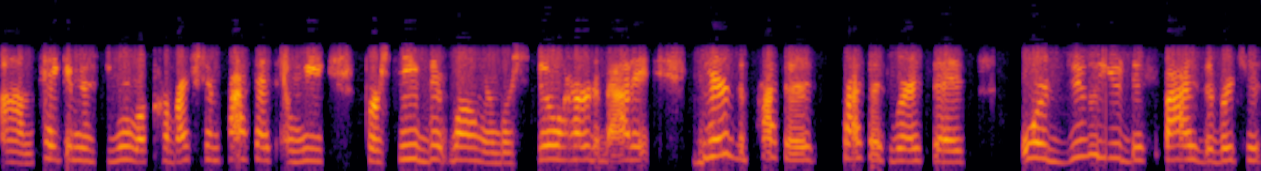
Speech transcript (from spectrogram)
um, taking us through a correction process and we perceived it wrong and we're still hurt about it. Here's the process process where it says, or do you despise the riches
